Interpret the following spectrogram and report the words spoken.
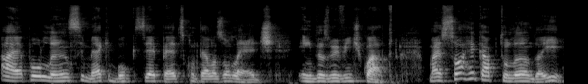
a Apple lance MacBooks e iPads com telas OLED em 2024. Mas só recapitulando aí,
